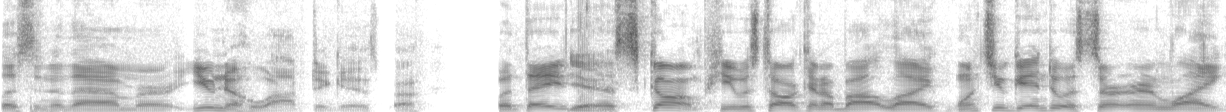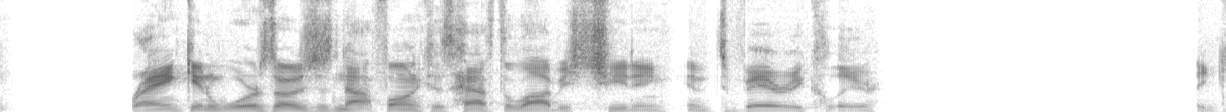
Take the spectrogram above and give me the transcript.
listen to them or you know who OpTic is, bro. But they, Yeah. uh, Scump, he was talking about like once you get into a certain like rank in Warzone, is just not fun because half the lobby's cheating, and it's very clear. Like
